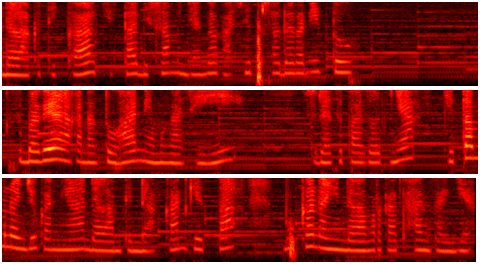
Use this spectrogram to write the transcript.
adalah ketika kita bisa menjaga kasih persaudaraan itu. Sebagai anak-anak Tuhan yang mengasihi, sudah sepatutnya kita menunjukkannya dalam tindakan kita, bukan hanya dalam perkataan saja.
